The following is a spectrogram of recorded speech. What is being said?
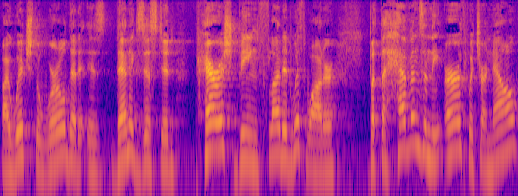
by which the world that is then existed perished, being flooded with water. But the heavens and the earth, which are now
